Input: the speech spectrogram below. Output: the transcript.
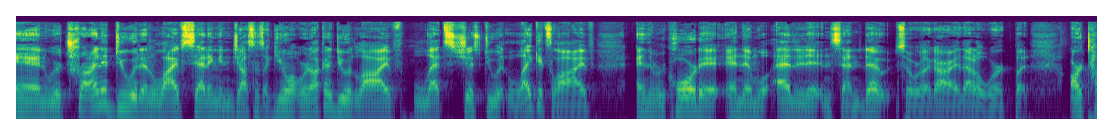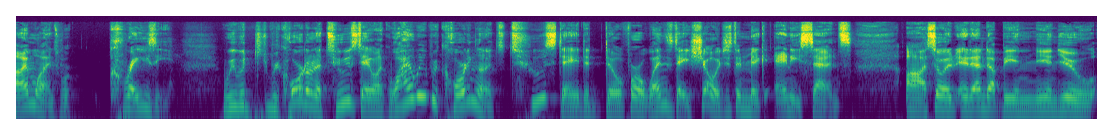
and we were trying to do it at a live setting. And Justin's like, you know what? We're not gonna do it live. Let's just do it like it's live, and then record it, and then we'll edit it and send it out. So we're like, all right, that'll work. But our timelines were crazy we would record on a Tuesday. Like, why are we recording on a Tuesday to do for a Wednesday show? It just didn't make any sense. Uh, so it, it ended up being me and you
